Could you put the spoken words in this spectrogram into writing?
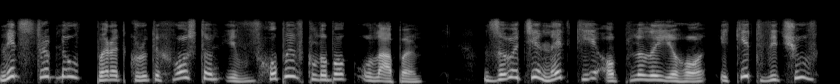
Він стрибнув перед крутихвостом і вхопив клубок у лапи. Золоті нитки оплили його, і кіт відчув,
